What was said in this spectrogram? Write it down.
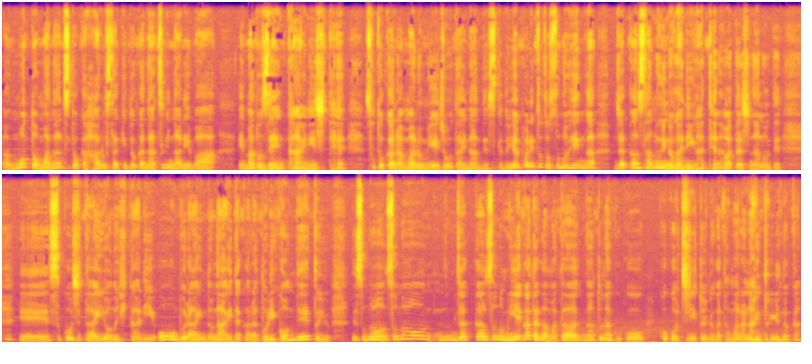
あのもっと真夏とか春先とか夏になれば窓全開にして 外から丸見え状態なんですけどやっぱりちょっとその辺が若干寒いのが苦手な 私なので、えー、少し太陽の光をブラインドの間から取り込んでという。でそのその若干その見え方がまたなんとなくこう心地いいというのがたまらないというのか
